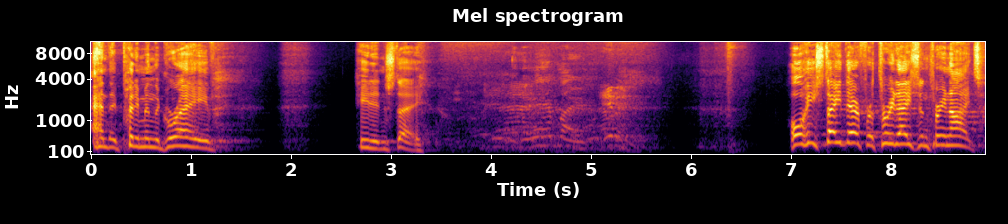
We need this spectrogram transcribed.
and they put him in the grave, he didn't stay. Oh, he stayed there for three days and three nights.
